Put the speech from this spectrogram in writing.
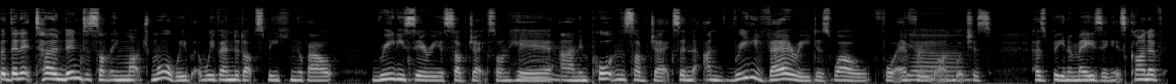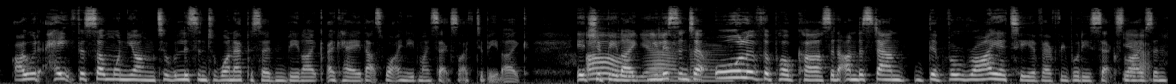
but then it turned into something much more. We've we've ended up speaking about really serious subjects on here Hmm. and important subjects and and really varied as well for everyone, Yeah. which is has been amazing. It's kind of I would hate for someone young to listen to one episode and be like, okay, that's what I need my sex life to be like. It should be Oh, like you yeah, listen to all of the podcasts and understand the variety of everybody's sex lives and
